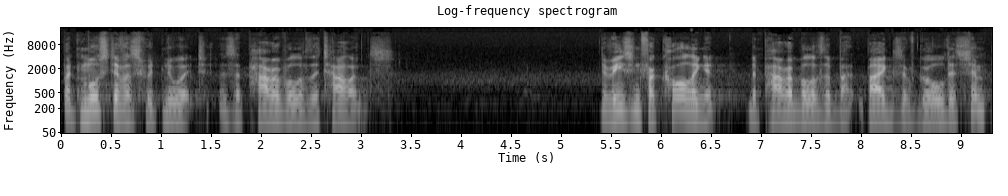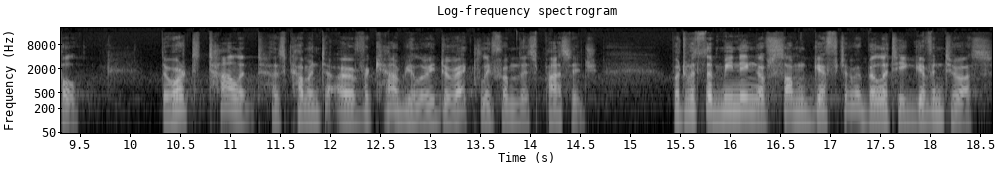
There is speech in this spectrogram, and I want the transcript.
but most of us would know it as the parable of the talents. The reason for calling it the parable of the bags of gold is simple. The word talent has come into our vocabulary directly from this passage, but with the meaning of some gift or ability given to us,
